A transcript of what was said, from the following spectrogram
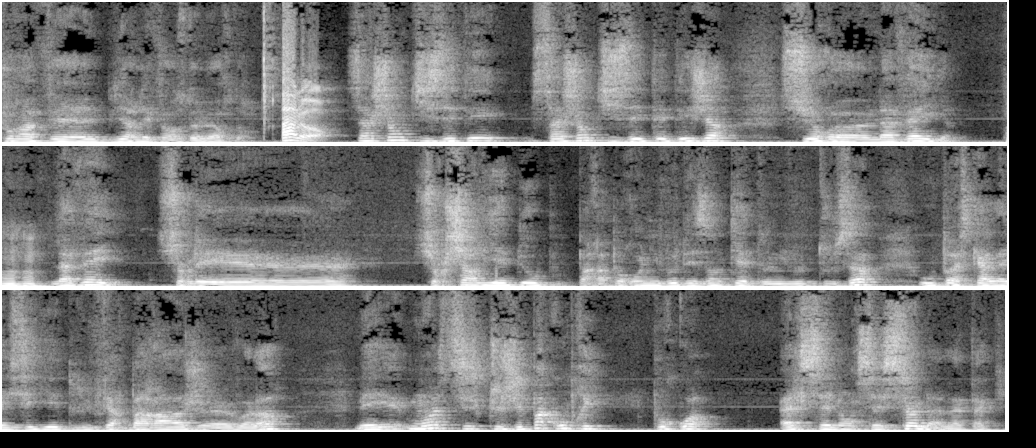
Pour affaiblir les forces de l'ordre. Alors? Sachant qu'ils étaient, sachant qu'ils étaient déjà sur euh, la veille, mhm. la veille sur les, euh, sur Charlie Hebdo par rapport au niveau des enquêtes, au niveau de tout ça, où Pascal a essayé de lui faire barrage, euh, voilà. Mais moi, c'est ce que j'ai pas compris. Pourquoi elle s'est lancée seule à l'attaque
